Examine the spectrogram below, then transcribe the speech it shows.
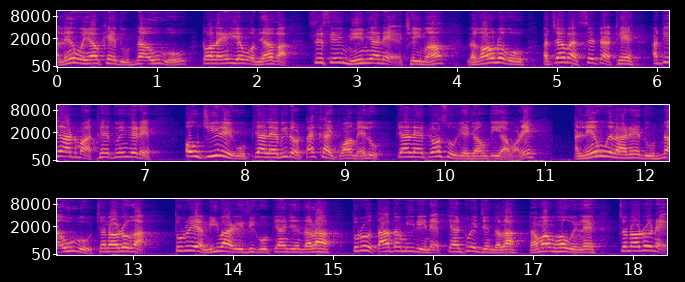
အလင်းဝင်ရောက်ခဲ့သူနှစ်ဦးကိုတော်လိုင်းရဲဘော်များကစစ်ဆေးမင်းမြတ်တဲ့အချိန်မှာ၎င်းတို့ကိုအကြမ်းဖက်စစ်တပ်ထဲအတင်းအဓမ္မထဲသွင်းခဲ့တဲ့အုပ်ကြီးတွေကိုပြန်လည်ပြီးတော့တိုက်ခိုက်သွားမယ်လို့ပြန်လည်ပြောဆိုခဲ့ကြောင်းသိရပါတယ်။အလင်းဝင်လာတဲ့သူနှစ်ဦးကိုကျွန်တော်တို့က သူတို့ရဲ့မိဘတွေစီကိုပြန်ကျင်သလားသူတို့သားသမီးတွေနဲ့ပြန်တွေ့ကျင်သလားဒါမှမဟုတ်ရင်လဲကျွန်တော်တို့နဲ့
